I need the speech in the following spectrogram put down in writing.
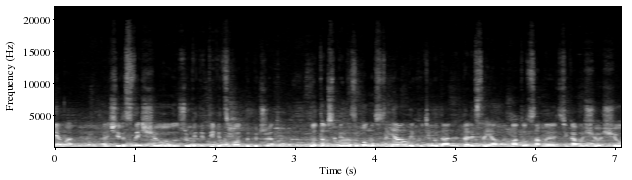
схема е, через те, що щоб відійти від складу бюджету. Вони там собі незаконно стояли і хотіли далі далі стояти. А тут саме цікаво, що, що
